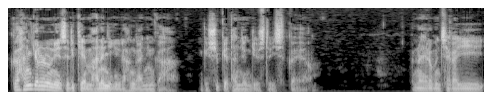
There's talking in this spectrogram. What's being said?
그 한 결론에서 이렇게 많은 얘기를 한 거 아닌가. 이렇게 쉽게 단정 지을 수도 있을 거예요. 그러나 여러분, 제가 이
